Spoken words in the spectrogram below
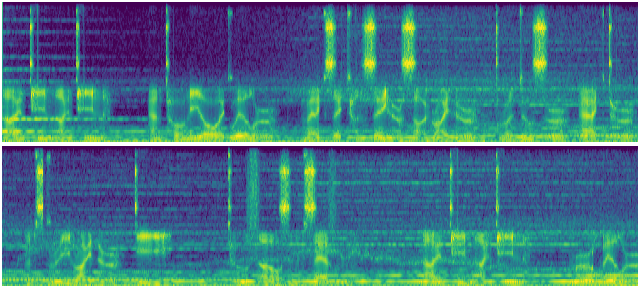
1919, Antonio Aguilar, Mexican singer-songwriter, producer, actor, and screenwriter, D. 2007. 1919, Merle Miller,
